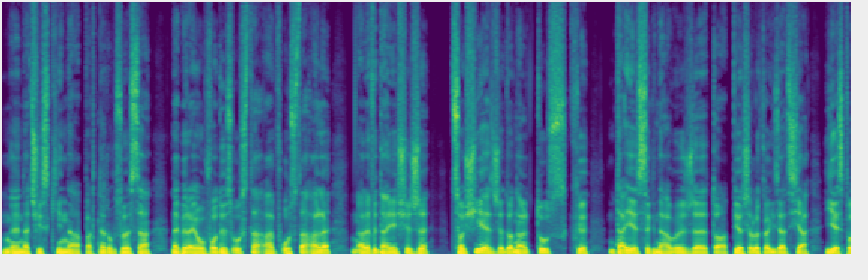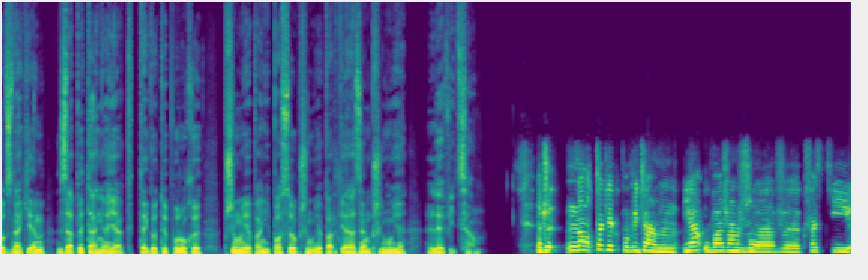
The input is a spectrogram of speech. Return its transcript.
naciski na partnerów z USA nabierają wody z usta, a w usta, ale, ale wydaje się, że coś jest, że Donald Tusk daje sygnały, że ta pierwsza lokalizacja jest pod znakiem zapytania, jak tego typu ruchy przyjmuje pani poseł, przyjmuje partia Razem, przyjmuje Lewica. Znaczy, no tak jak powiedziałam, ja uważam, że w kwestii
